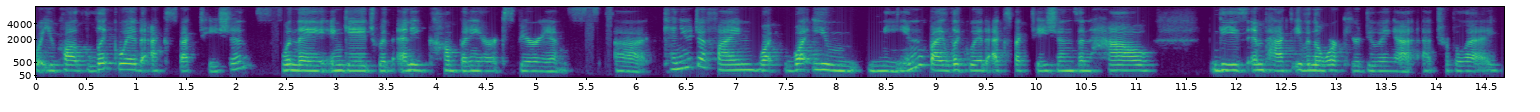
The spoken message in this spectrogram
what you called liquid expectations when they engage with any company or experience. Uh, can you define what what you mean by liquid expectations and how these impact even the work you're doing at, at AAA?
